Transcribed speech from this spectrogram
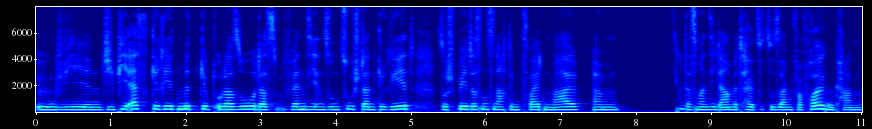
irgendwie ein GPS-Gerät mitgibt oder so, dass wenn sie in so einen Zustand gerät, so spätestens nach dem zweiten Mal, ähm, dass man sie damit halt sozusagen verfolgen kann.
